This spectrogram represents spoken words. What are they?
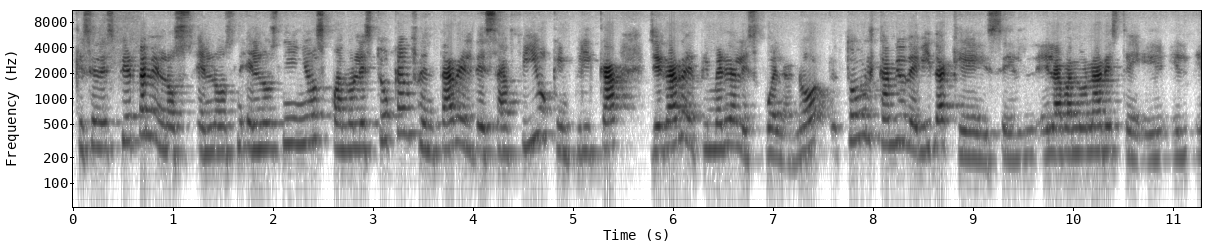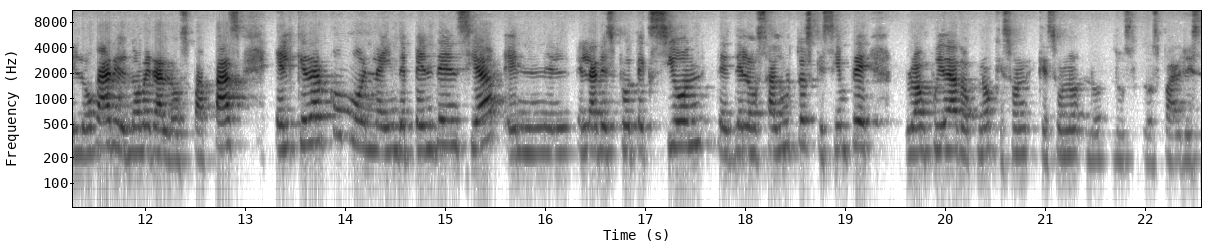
que se despiertan en los, en, los, en los niños cuando les toca enfrentar el desafío que implica llegar el primer día a la escuela, ¿no? Todo el cambio de vida que es el, abandonar este, el, el, hogar, el no ver a los papás, el quedar como en la independencia, en, la desprotección de, los adultos que siempre lo han cuidado, ¿no? Que son, que son los, los, los padres.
